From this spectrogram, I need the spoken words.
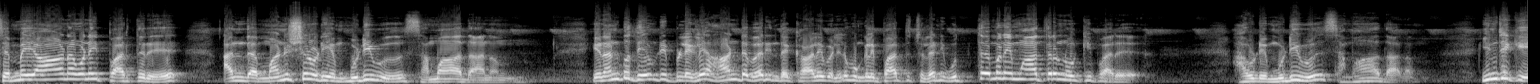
செம்மையானவனை பார்த்திரு. அந்த மனுஷனுடைய முடிவு சமாதானம். என் அன்பு தேவனுடைய பிள்ளைகளே ஆண்டவர் இந்த காலை வேளையில் உங்களை பார்த்து சொல்ல நீ உத்தமனை மாத்திரம் நோக்கி பாரு. அவருடைய முடிவு சமாதானம். இன்றைக்கு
